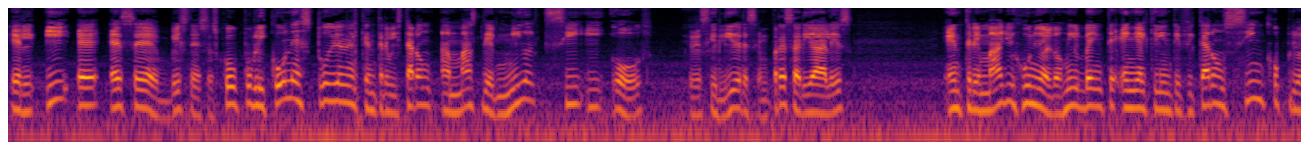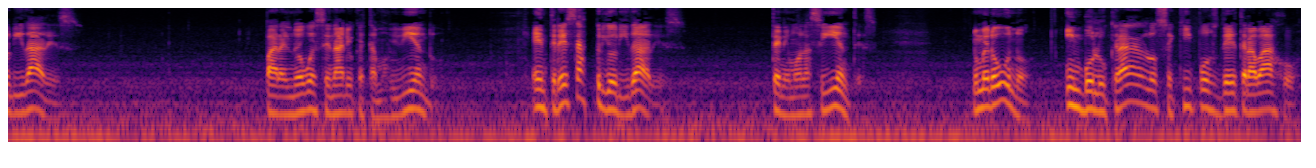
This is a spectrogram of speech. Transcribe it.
el IES Business School publicó un estudio en el que entrevistaron a más de mil CEOs, es decir, líderes empresariales, entre mayo y junio del 2020, en el que identificaron cinco prioridades para el nuevo escenario que estamos viviendo. Entre esas prioridades tenemos las siguientes. Número uno, involucrar a los equipos de trabajo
